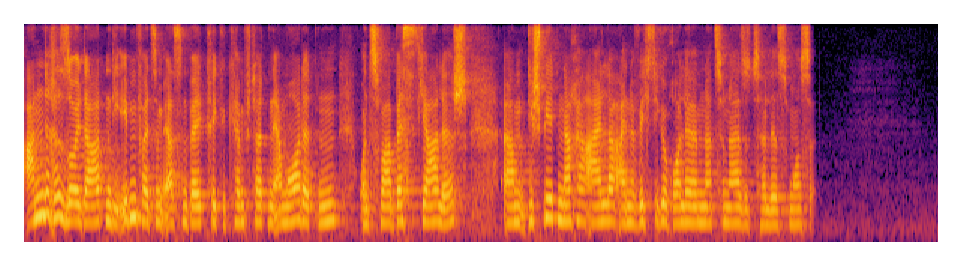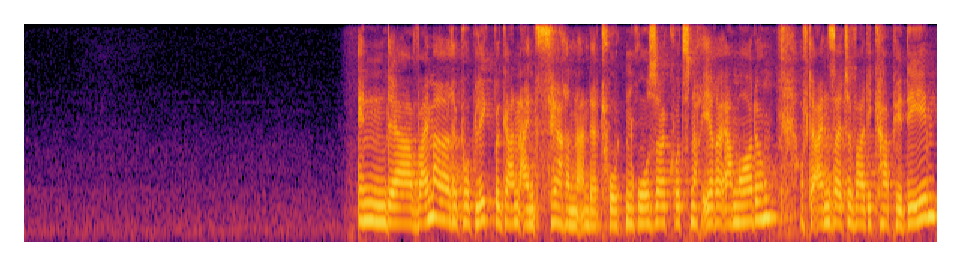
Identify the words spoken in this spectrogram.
andere Soldaten, die ebenfalls im Ersten Weltkrieg gekämpft hatten, ermordeten, und zwar bestialisch, ähm, die spielten nachher alle eine wichtige Rolle im Nationalsozialismus. In der Weimarer Republik begann ein Zerren an der toten Rosa kurz nach ihrer Ermordung. Auf der einen Seite war die KPD,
